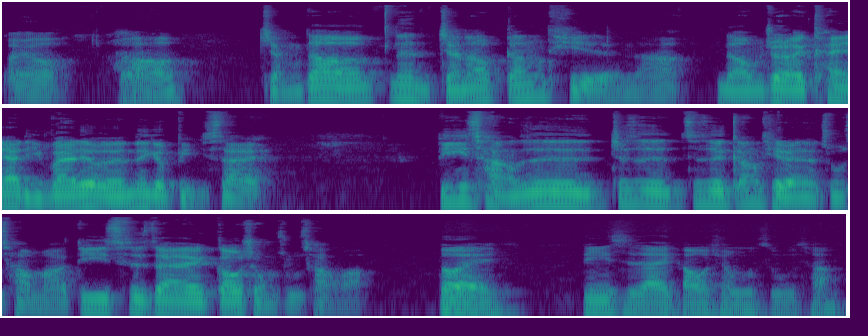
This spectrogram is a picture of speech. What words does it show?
哎呦，好，讲到那讲到钢铁人啊，那我们就来看一下礼拜六的那个比赛。第一场是就是这是钢铁人的主场嘛？第一次在高雄主场嘛？对，第一次在高雄主场，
